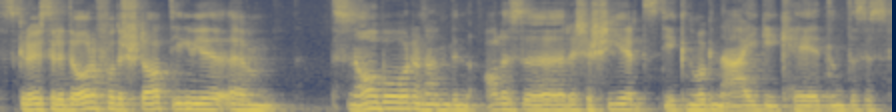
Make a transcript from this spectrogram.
das größere Dorf von der Stadt irgendwie ähm, Snowboard und haben dann alles äh, recherchiert, dass die genug Neigung hat und dass es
